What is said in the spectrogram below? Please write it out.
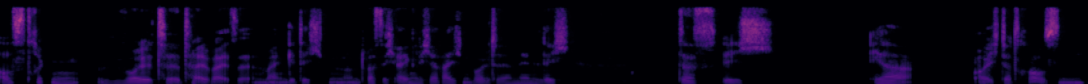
ausdrücken wollte, teilweise in meinen Gedichten und was ich eigentlich erreichen wollte, nämlich, dass ich, ja, euch da draußen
